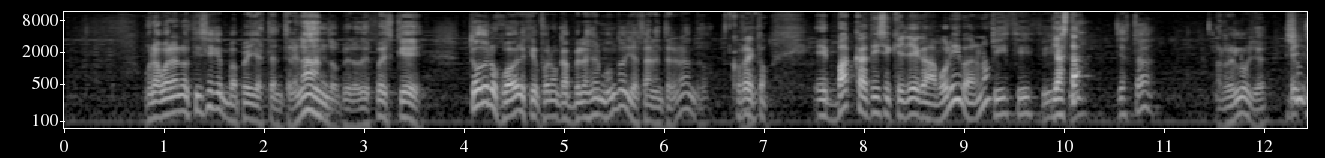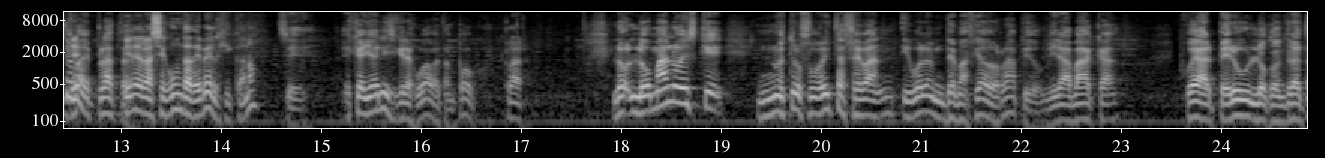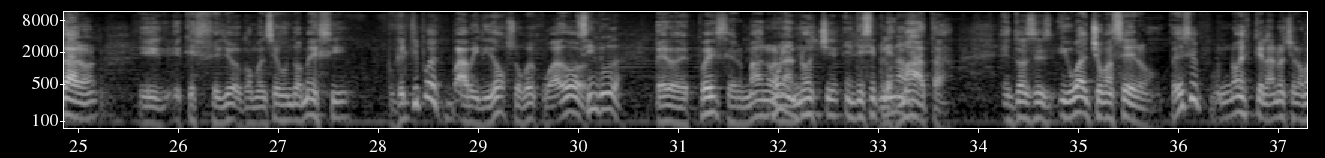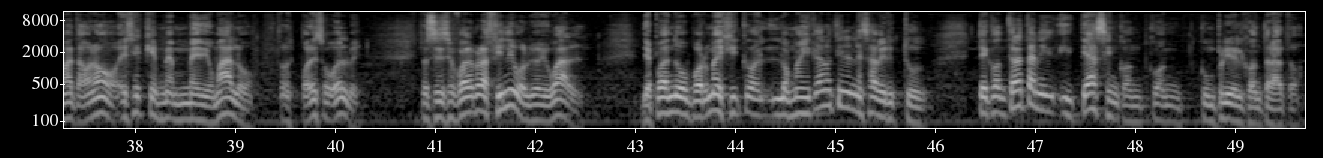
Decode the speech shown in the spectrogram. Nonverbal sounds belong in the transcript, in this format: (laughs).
Una buena noticia es que Mbappé ya está entrenando, pero después que todos los jugadores que fueron campeones del mundo ya están entrenando. Correcto. Eh, Vaca dice que llega a Bolívar, ¿no? Sí, sí, sí. ¿Ya sí. está? Ya está. Arregló ya. Es un tema de plata. Viene de la segunda de Bélgica, ¿no? Sí. Es que allá ni siquiera jugaba tampoco. Claro. Lo, lo malo es que nuestros futbolistas se van y vuelven demasiado rápido. Mira, Vaca fue al Perú, lo contrataron, y qué sé yo, como el segundo Messi, porque el tipo es habilidoso, buen jugador. Sin duda. Pero después, hermano, Muy la noche los mata. Entonces, igual Chomacero. Pero ese no es que la noche lo mata o no, ese es que es me- medio malo. Entonces, por eso vuelve. Entonces se fue al Brasil y volvió igual. Después anduvo por México. Los mexicanos tienen esa virtud. Te contratan y, y te hacen con- con cumplir el contrato.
